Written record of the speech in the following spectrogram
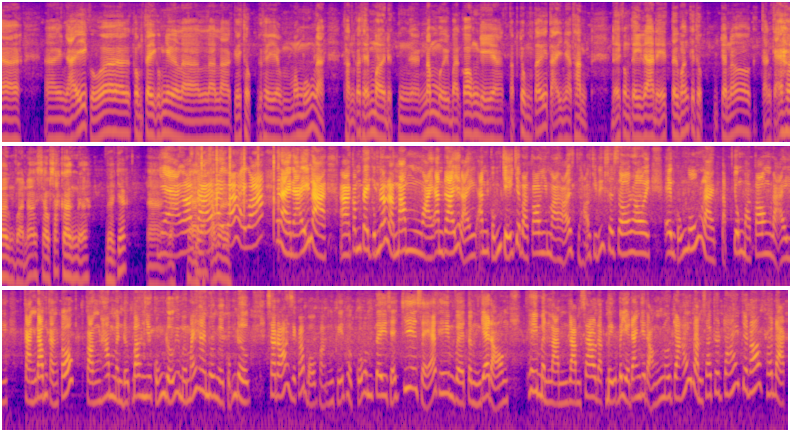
à, à, nhã ý của công ty cũng như là là là kỹ thuật thì mong muốn là Thành có thể mời được năm 10 bà con gì à, tập trung tới tại nhà Thành để công ty ra để tư vấn kỹ thuật cho nó cặn kẽ hơn và nó sâu sắc hơn nữa. được chứ À, dạ rồi dạ, trời hay ơn. quá hay quá cái này nè ý là à, công ty cũng rất là mong ngoài anh ra với lại anh cũng chỉ cho bà con nhưng mà họ họ chỉ biết sơ sơ thôi. Em cũng muốn là tập trung bà con lại càng đông càng tốt còn không mình được bao nhiêu cũng được mười mấy hai mươi người cũng được. Sau đó sẽ có bộ phận kỹ thuật của công ty sẽ chia sẻ thêm về từng giai đoạn. Khi mình làm làm sao đặc biệt bây giờ đang giai đoạn nuôi trái làm sao cho trái cho nó phải đạt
